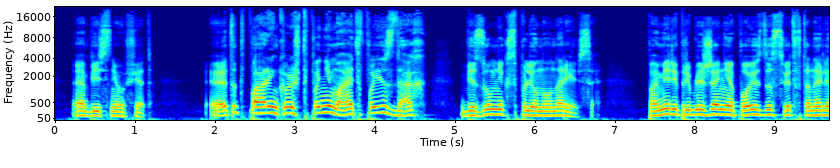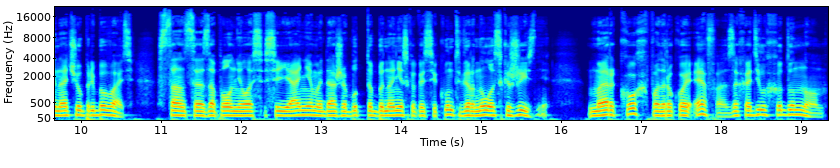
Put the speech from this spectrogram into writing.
— объяснил Фет. «Этот парень кое-что понимает в поездах», — безумник сплюнул на рельсы. По мере приближения поезда свет в тоннеле начал прибывать. Станция заполнилась сиянием и даже будто бы на несколько секунд вернулась к жизни. Мэр Кох под рукой Эфа заходил ходуном.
